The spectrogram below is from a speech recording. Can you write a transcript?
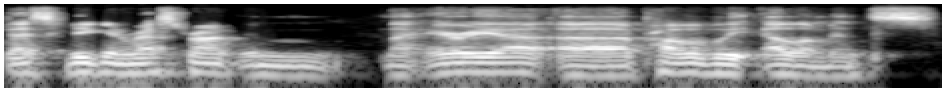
best vegan restaurant in my area, uh, probably Elements.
